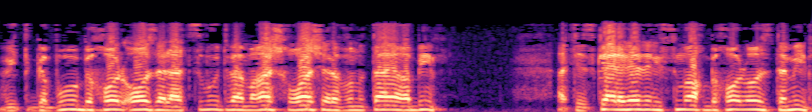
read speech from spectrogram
והתגברו בכל עוז על העצבות והמרה שחורה של עוונותי הרבים, עד שאזכה על ידי זה לשמוח בכל עוז תמיד,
